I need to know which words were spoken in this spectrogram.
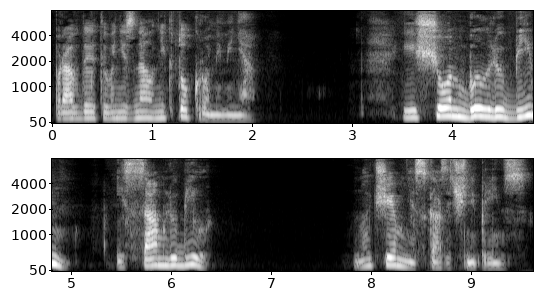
Правда, этого не знал никто, кроме меня. И еще он был любим и сам любил. Ну, чем мне сказочный принц?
